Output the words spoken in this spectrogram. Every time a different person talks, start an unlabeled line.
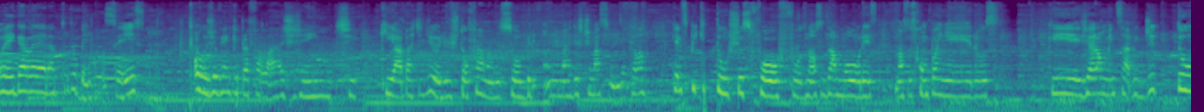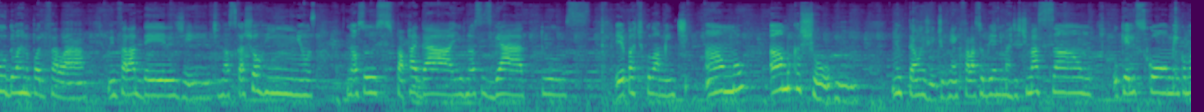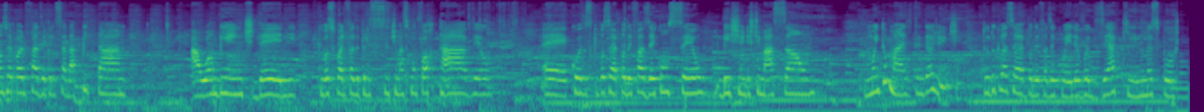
Oi galera, tudo bem com vocês? Hoje eu vim aqui para falar, gente, que a partir de hoje eu estou falando sobre animais de estimações, aquela, aqueles piquetuchos fofos, nossos amores, nossos companheiros, que geralmente sabem de tudo, mas não pode falar. Vim falar deles, gente, nossos cachorrinhos, nossos papagaios, nossos gatos. Eu particularmente amo amo cachorro. Então, gente, eu vim aqui falar sobre animais de estimação, o que eles comem, como você pode fazer para ele se adaptar ao ambiente dele, o que você pode fazer para ele se sentir mais confortável, é, coisas que você vai poder fazer com o seu bichinho de estimação, muito mais, entendeu, gente? Tudo que você vai poder fazer com ele eu vou dizer aqui no meus posts.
